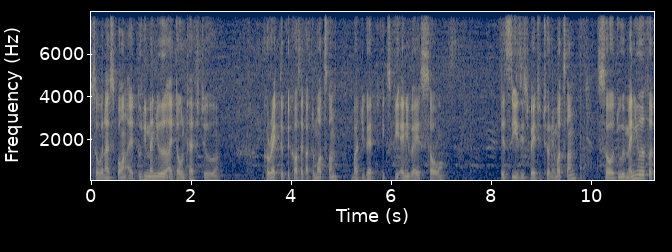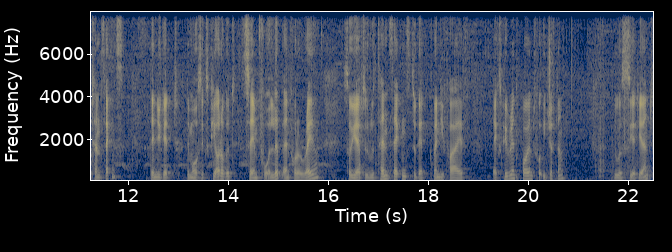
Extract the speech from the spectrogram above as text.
So when I spawn, I do the manual. I don't have to correct it because I got the mods on. But you get XP anyway, so it's the easiest way to turn your mods on. So do a manual for 10 seconds. Then you get the most XP out of it. Same for a lip and for a rail. So you have to do 10 seconds to get 25 experience point for each of them. You will see at the end.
